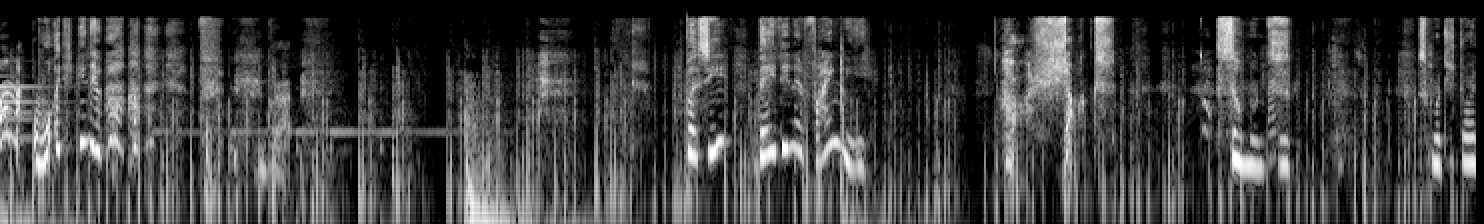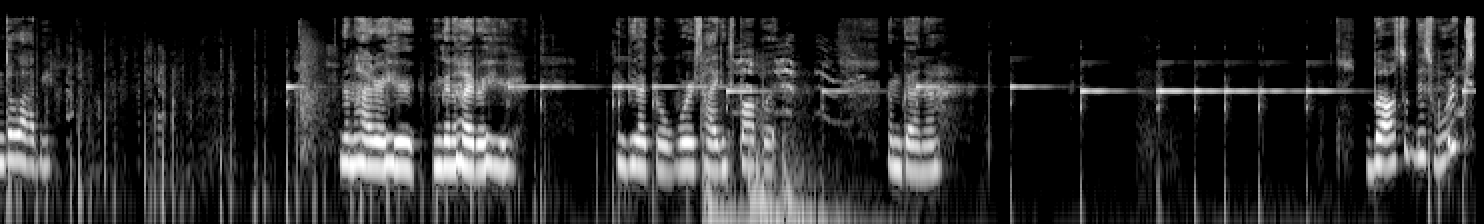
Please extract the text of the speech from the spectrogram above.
Oh my. What? He did. Bruh. But see, they didn't find me. Oh, shucks. Someone's. Someone just join the lobby. I'm gonna hide right here. I'm gonna hide right here. It's gonna be like the worst hiding spot, but I'm gonna. But also, this works,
